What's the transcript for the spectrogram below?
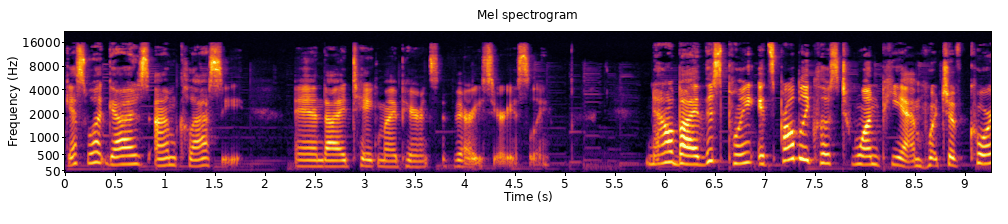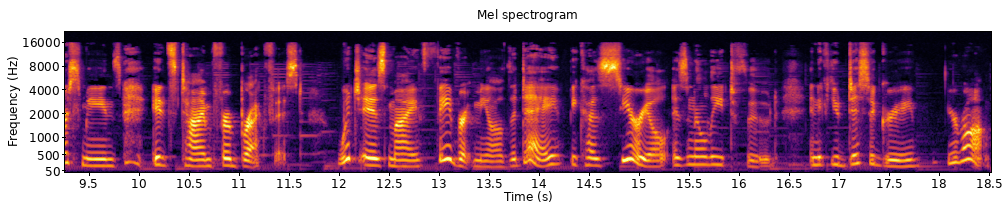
guess what, guys? I'm classy. And I take my appearance very seriously. Now, by this point, it's probably close to 1 p.m., which of course means it's time for breakfast, which is my favorite meal of the day because cereal is an elite food, and if you disagree, you're wrong.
